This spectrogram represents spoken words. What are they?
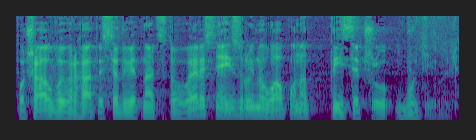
почав вивергатися 19 вересня і зруйнував понад тисячу будівель.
